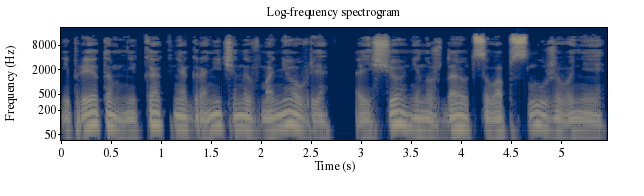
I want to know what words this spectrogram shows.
и при этом никак не ограничены в маневре, а еще не нуждаются в обслуживании.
